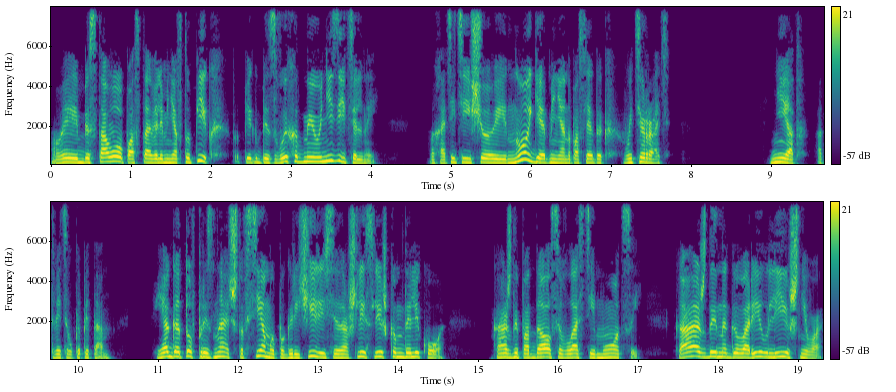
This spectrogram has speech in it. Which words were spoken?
«Вы без того поставили меня в тупик, тупик безвыходный и унизительный. Вы хотите еще и ноги об меня напоследок вытирать?» «Нет», — ответил капитан. «Я готов признать, что все мы погорячились и зашли слишком далеко. Каждый поддался власти эмоций, каждый наговорил лишнего,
